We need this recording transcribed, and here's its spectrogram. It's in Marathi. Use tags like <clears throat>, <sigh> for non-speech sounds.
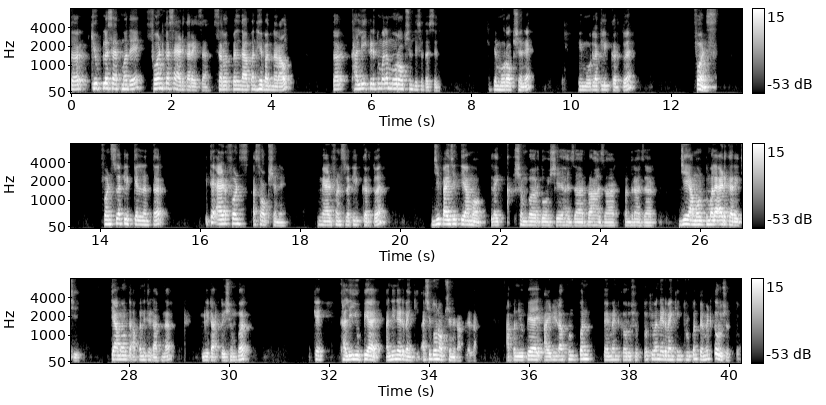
तर क्यू प्लसमध्ये फंड कसा ऍड करायचा? सर्वात पहिल्यांदा आपण हे बघणार आहोत. तर खाली इकडे तुम्हाला मोर ऑप्शन दिसत असेल. इथे मोर ऑप्शन आहे. मी मोरला क्लिक करतोय. फंड्स फंड्सला क्लिक केल्यानंतर इथे ऍड फंड्स असं ऑप्शन आहे. मी ऍड फंड्सला क्लिक करतोय. जी पाहिजे ती अमाऊंट लाईक शंभर दोनशे हजार दहा हजार पंधरा हजार जी अमाऊंट तुम्हाला ऍड करायची ती अमाऊंट आपण इथे टाकणार. मी टाकतोय शंभर. ओके? खाली युपीआय आणि नेट बँकिंग असे दोन ऑप्शन आहेत आपल्याला. आपण युपीआय आय डी टाकून पण पेमेंट करू शकतो किंवा नेट बँकिंग थ्रू पण पेमेंट करू शकतो.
